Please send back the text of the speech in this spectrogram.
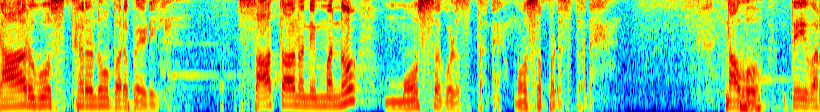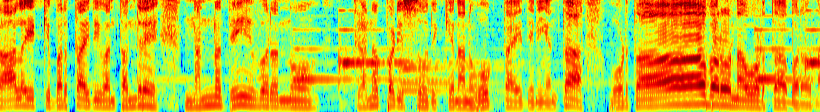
ಯಾರಿಗೋಸ್ಕರನೂ ಬರಬೇಡಿ. ಸಾತಾನು ನಿಮ್ಮನ್ನು ಮೋಸಗೊಳಿಸ್ತಾನೆ, ಮೋಸಪಡಿಸ್ತಾನೆ. ನಾವು ದೇವರ ಆಲಯಕ್ಕೆ ಬರ್ತಾ ಇದ್ದೀವಿ ಅಂತಂದರೆ ನನ್ನ ದೇವರನ್ನು ಘನಪಡಿಸೋದಕ್ಕೆ ನಾನು ಹೋಗ್ತಾ ಇದ್ದೀನಿ ಅಂತ ಓಡ್ತಾ ಬರೋಣ ಓಡ್ತಾ ಬರೋಣ.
